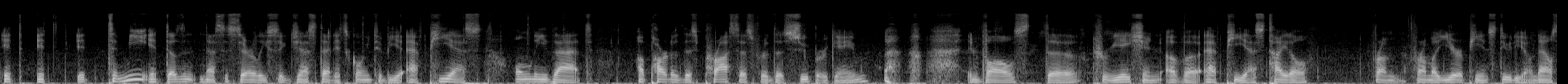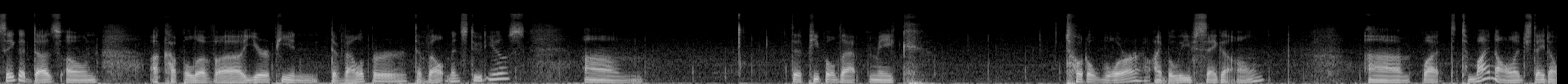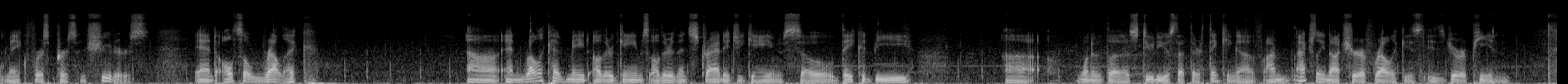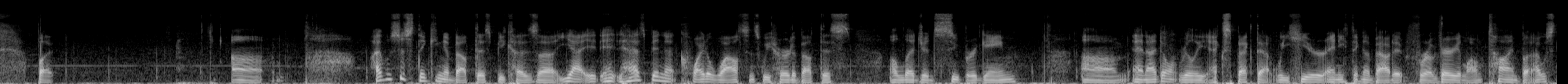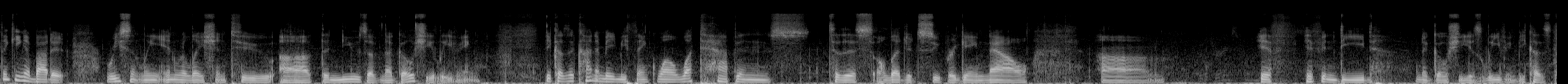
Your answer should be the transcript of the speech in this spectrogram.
it it it to me it doesn't necessarily suggest that it's going to be a FPS. Only that a part of this process for the super game involves the creation of a FPS title from from a European studio. Now Sega does own a couple of uh, European developer development studios. Um, the people that make Total War, I believe Sega own. Um, but to my knowledge, they don't make first-person shooters. And also Relic. Uh, and Relic have made other games other than strategy games, so they could be uh, one of the studios that they're thinking of. I'm actually not sure if Relic is, is European, but um, I was just thinking about this because, uh, yeah, it, it has been quite a while since we heard about this alleged super game. Um, and I don't really expect that we hear anything about it for a very long time. But I was thinking about it recently in relation to uh, the news of Nagoshi leaving, because it kind of made me think, well, what happens to this alleged super game now, um, if if indeed Nagoshi is leaving? Because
